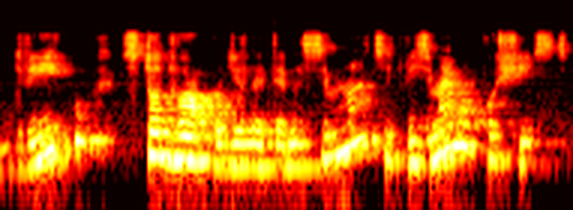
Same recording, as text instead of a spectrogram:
двійку. 102 поділити на 17 візьмемо по 6.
